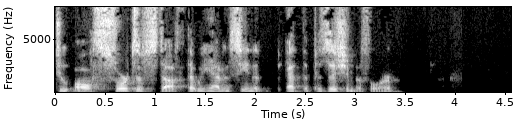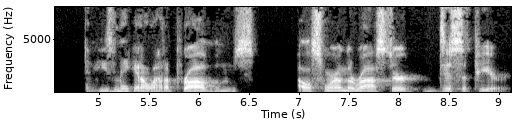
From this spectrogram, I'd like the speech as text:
do all sorts of stuff that we haven't seen at, at the position before. And he's making a lot of problems elsewhere on the roster disappear.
